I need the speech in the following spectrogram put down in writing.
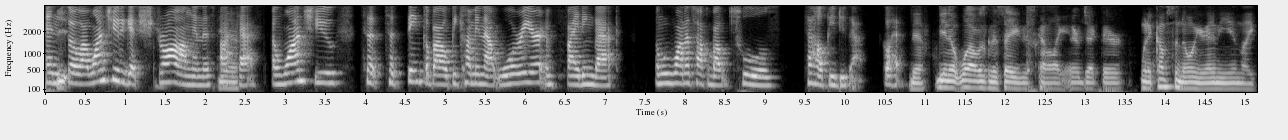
And Ye- so I want you to get strong in this Yeah. podcast. I want you to to think about becoming that warrior and fighting back. And we want to talk about tools to help you do that. Go ahead. Yeah. You know, what I was going to say, just kind of like interject there. When it comes to knowing your enemy and like,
